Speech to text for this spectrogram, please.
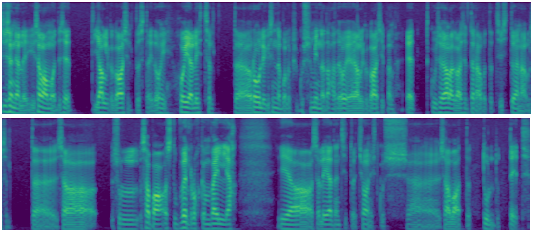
siis on jällegi samamoodi see, et jalga gaasilt tõsta ei tohi, hoia lihtsalt rooliga sinnapoole, kus sa minna tahad ja hoia jalga gaasi peal. et kui sa jala gaasilt ära võtad, siis tõenäoliselt Äh, sa, sul saba astub veel rohkem välja ja sa leiad end situatsioonist, kus äh, sa vaatad tuldud teed.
